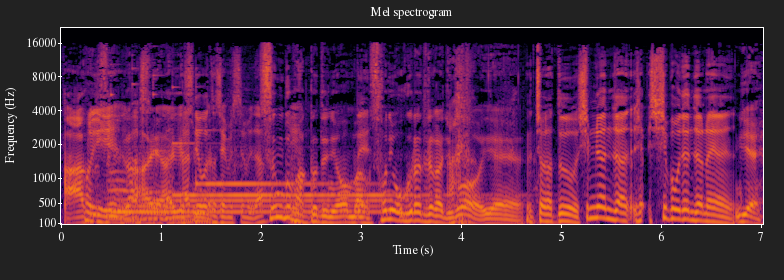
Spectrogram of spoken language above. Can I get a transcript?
아, 어, 예, 그렇습니까? 아, 예, 알겠습니다. 라디오가 더 재밌습니다. 승부 예. 봤거든요. 막 네. 손이 오그라들어가지고, 예. 저도 10년 전, 15년 전에 예.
